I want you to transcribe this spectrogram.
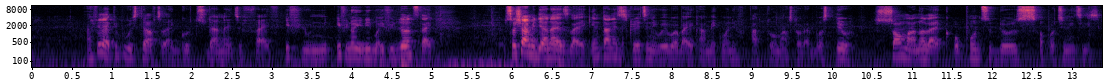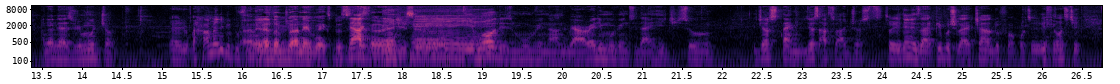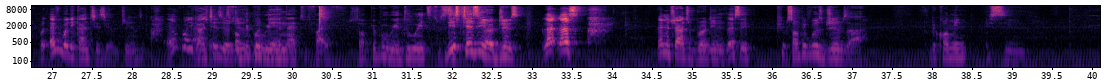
I feel like people will still have to like go to that nine to five if you need, if you know you need more. If you don't like, social media now is like internet is creating a way whereby you can make money at home and stuff like. That. But still, some are not like open to those opportunities. And then there's remote job. Uh, how many people? And a lot of the people are not even exposed to That's- technology. So Eh. The world is moving, and we are already moving to that age. So it's just time. You just have to adjust. So the thing is that people should like try and look for opportunity if you want to chase. But everybody can chase your dreams. Ah, Everybody can chase your Some dreams. people will do nine to five. Some people will do eight to six. this chasing your dreams let, let's let me try to broaden it let's say some people's dreams are becoming a CEO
